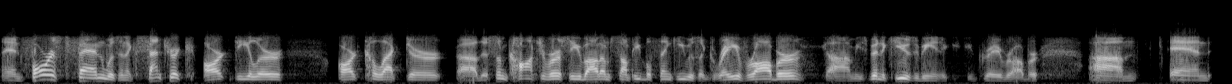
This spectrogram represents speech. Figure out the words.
and Forrest Fenn was an eccentric art dealer, art collector. Uh, there's some controversy about him. Some people think he was a grave robber. Um, he's been accused of being a grave robber. Um, and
